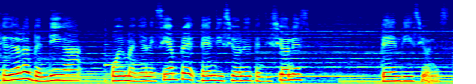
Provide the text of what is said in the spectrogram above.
Que Dios les bendiga hoy, mañana y siempre. Bendiciones, bendiciones, bendiciones.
